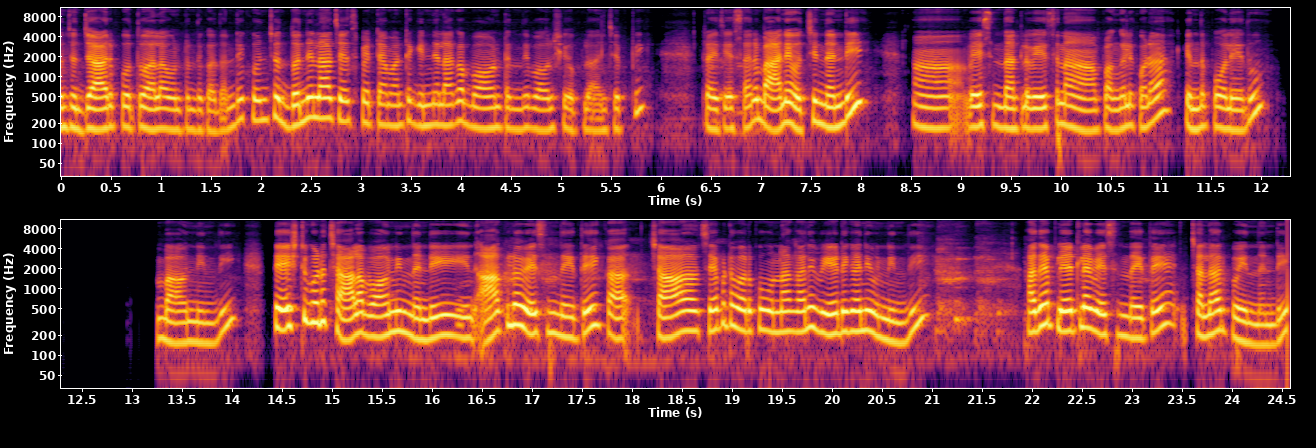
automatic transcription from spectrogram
కొంచెం జారిపోతూ అలా ఉంటుంది కదండి. కొంచెం దొన్నిలా చేసి పెట్టామంటే గిన్నెలాగా బాగుంటుంది బౌల్ షేప్లో అని చెప్పి ట్రై చేశాను. బాగానే వచ్చిందండి. వేసిన దాంట్లో వేసిన పొంగలి కూడా కింద పోలేదు. బాగుండింది. టేస్ట్ కూడా చాలా బాగుండిందండి. ఆకులో వేసింది అయితే కా చాలా సేపటి వరకు ఉన్నా కానీ వేడిగానే ఉండింది. అదే ప్లేట్లో వేసింది అయితే చల్లారిపోయిందండి.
